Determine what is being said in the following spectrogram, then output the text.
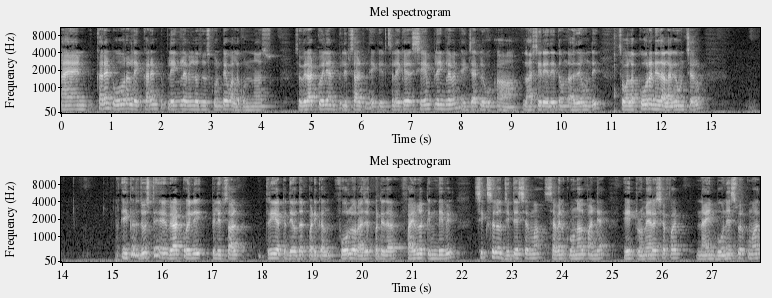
and current overall like current playing లెవెల్లో చూసుకుంటే వాళ్ళకున్న so Virat Kohli and Philip Salt like it's like same playing eleven exactly last year ఏదైతే ఉందో అదే ఉంది. సో వాళ్ళ కోర్ అనేది అలాగే ఉంచారు. ఇక్కడ చూస్తే Virat Kohli Philip Salt three at Devdutt Padikkal ఫోర్లో రజత్ పటిదార్ ఫైవ్లో టిమ్ డేవిడ్ సిక్స్లో Jitesh Sharma seven Krunal Pandya eight Romario Shepherd nine Bhuvneshwar Kumar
